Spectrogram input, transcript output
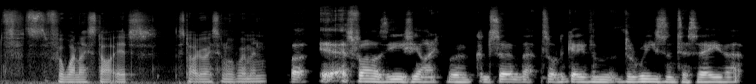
for when I started started racing with women. But as far as the UCI were concerned, that sort of gave them the reason to say that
